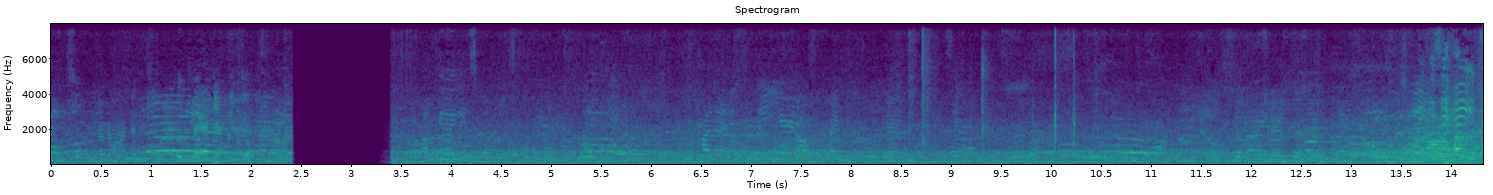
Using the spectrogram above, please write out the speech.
ึ่งศูนย์แล้วนะคะหนึ่งศูนย์ครึ่งแรกยังไม่จบ I'm going in Scotland. Wait, is it age?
